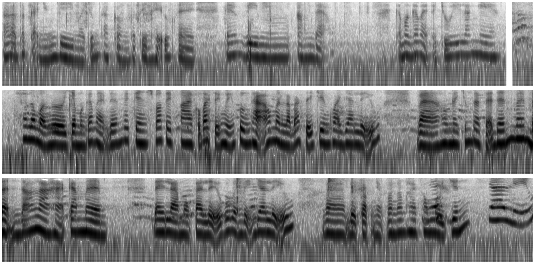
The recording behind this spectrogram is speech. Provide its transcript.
Đó là tất cả những gì mà chúng ta cần phải tìm hiểu về cái viêm âm đạo. Cảm ơn các bạn đã chú ý lắng nghe. Hello mọi người, chào mừng các bạn đến với kênh Spotify của bác sĩ Nguyễn Phương Thảo. Mình là bác sĩ chuyên khoa da liễu. Và hôm nay chúng ta sẽ đến với bệnh đó là hạ cam mềm. Đây là một tài liệu của Bệnh viện Da Liễu Và được cập nhật vào năm 2019 Da liễu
